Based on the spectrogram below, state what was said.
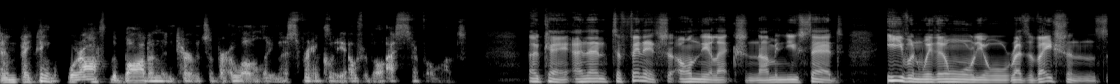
And I think we're off the bottom in terms of our loneliness, frankly, over the last several months. Okay. And then to finish on the election, I mean, you said even with all your reservations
